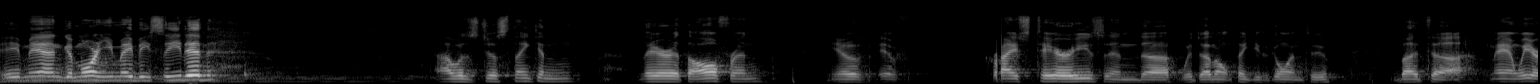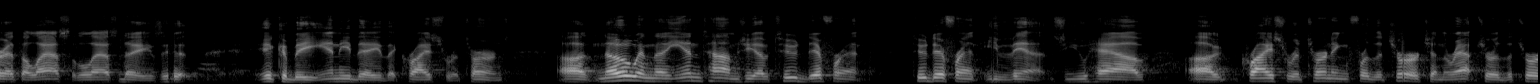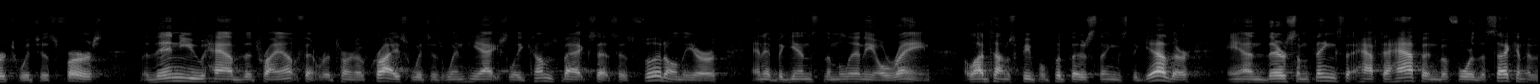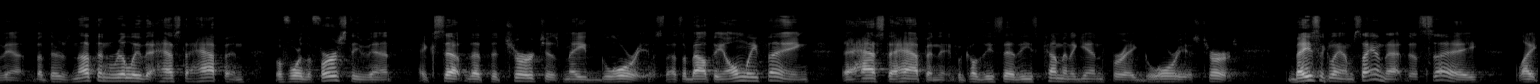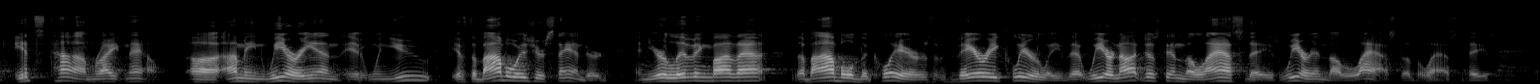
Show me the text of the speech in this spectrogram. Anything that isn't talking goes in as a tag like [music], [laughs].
Amen. Good morning. You may be seated. I was just thinking there at the offering, you know, if, if Christ tarries, and uh, which I don't think he's going to, but uh, man, we are at the last of the last days. It, it could be any day that Christ returns. Uh, know in the end times you have two different two different events. You have uh, Christ returning for the church and the rapture of the church, which is first. Then you have the triumphant return of Christ, which is when he actually comes back, sets his foot on the earth, and it begins the millennial reign. A lot of times people put those things together, and there's some things that have to happen before the second event, but there's nothing really that has to happen before the first event except that the church is made glorious. That's about the only thing that has to happen because he says he's coming again for a glorious church. And Basically, I'm saying that to say, like, it's time right now. Uh, I mean, we are in, it, when you, if the Bible is your standard and you're living by that, the Bible declares very clearly that we are not just in the last days, we are in the last of the last days.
